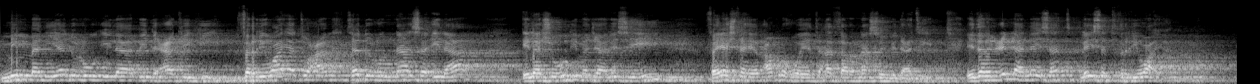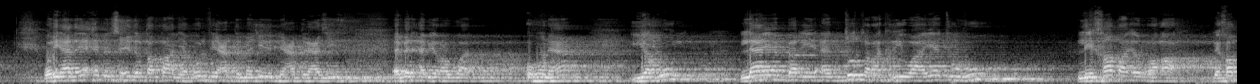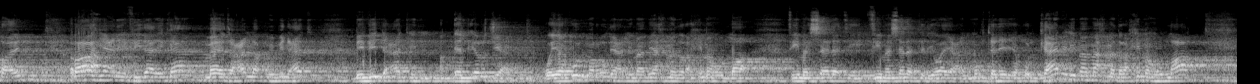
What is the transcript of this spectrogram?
ممن يدعو إلى بدعته. فالرواية عنه تدعو الناس إلى إلى شهود مجالسه فيشتهر أمره ويتأثر الناس ببدعته. اذا العلة ليست ليست في الرواية. ولهذا يحيى بن سعيد القطان يقول في عبد المجيد بن عبد العزيز بن أبي رواد هنا يقول لا ينبغي أن تترك روايته لخطأ رآه. لخطأ رآه يعني في ذلك ما يتعلق ببدعة ببدعة الإرجاء ويقول من روي عن الإمام أحمد رحمه الله في مسألة في مسألة الرواية عن المبتدع يقول كان الإمام أحمد رحمه الله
